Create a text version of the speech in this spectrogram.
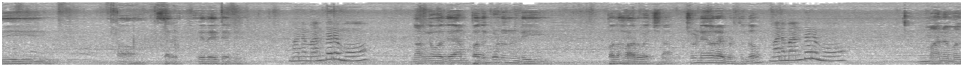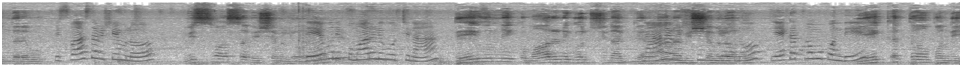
ది సరే ఏదైతే మనమందరము నాలుగవ అధ్యాయం పదకొండు నుండి పదహారు వచ్చిన చూడండి ఏమో రాయబడుతుందో? మనమందరము మనమందరము. విశ్వాస విషయంలో విశ్వాస విషయంలో దేవుని కుమారుని గూర్చిన దేవుని కుమారుని గూర్చిన జ్ఞాన విషయంలోను ఏకత్వము పొంది ఏకత్వం పొంది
